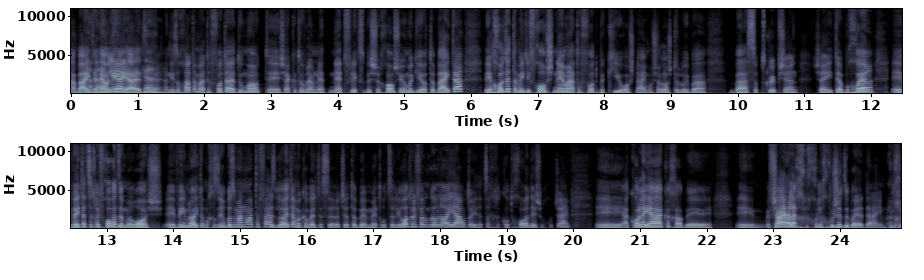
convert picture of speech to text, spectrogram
הביתה, גם לי היה את כן. זה. אני זוכרת את המעטפות האדומות אה, שהיה כתוב להם נט- נטפליקס בשחור, שהיו מגיעות הביתה, ויכולת תמיד לבחור שני מעטפות ב-queue, או שניים או שלוש, תלוי ב- ב subscription שהיית בוחר, אה, והיית צריך לבחור את זה מראש. אה, ואם לא היית מחזיר בזמן מעטפה, אז לא היית מקבל את הסרט שאתה באמת רוצה לראות, ולפעמים גם לא היה אותו, היית צריך לחכות חודש או חודשיים. אה, הכל היה ככה, ב... אה, אפשר היה לח- לחוש את זה בידיים. אני חושב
